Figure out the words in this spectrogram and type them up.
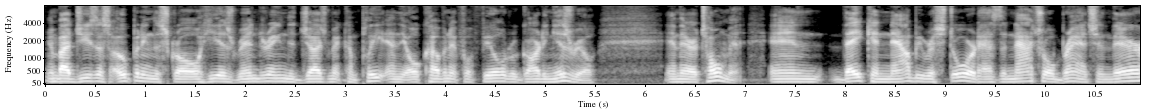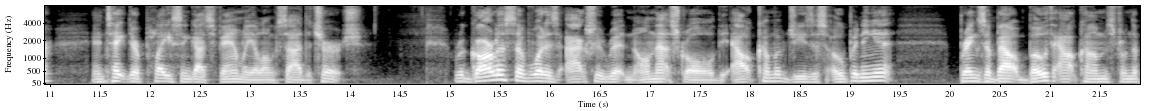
And by Jesus opening the scroll, he is rendering the judgment complete and the old covenant fulfilled regarding Israel and their atonement. And they can now be restored as the natural branch and there and take their place in God's family alongside the church. Regardless of what is actually written on that scroll, the outcome of Jesus opening it brings about both outcomes from the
